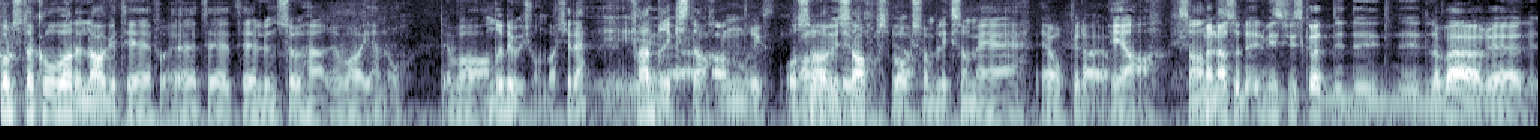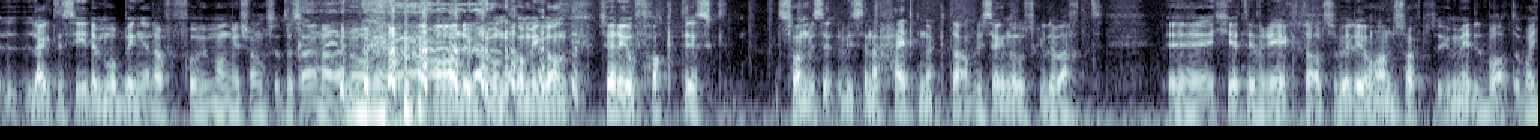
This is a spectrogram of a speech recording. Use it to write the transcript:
Kolstad, hvor var det laget til, eh, til, til Lundsør her var igjen nå? Det var andredivisjon, var ikke det? Fredrikstad. Andre, Og så har vi Sarpsborg ja. som liksom er Er oppi der, ja. Ja, sant? Men altså, det, hvis vi skal d- d- d- la være eh, legge til side mobbingen, derfor får vi mange sjanser til seinere når andredivisjonen annendivisjonen kommer i gang, så er det jo faktisk sånn Hvis en, hvis en er helt nøktern Hvis jeg nå skulle vært eh, Kjetil Rekdal, så ville jo han sagt umiddelbart det var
